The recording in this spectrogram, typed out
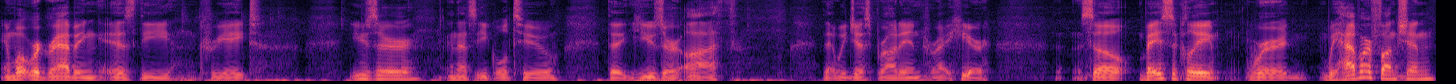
And what we're grabbing is the create user, and that's equal to the user auth that we just brought in right here. So basically, we're we have our function,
